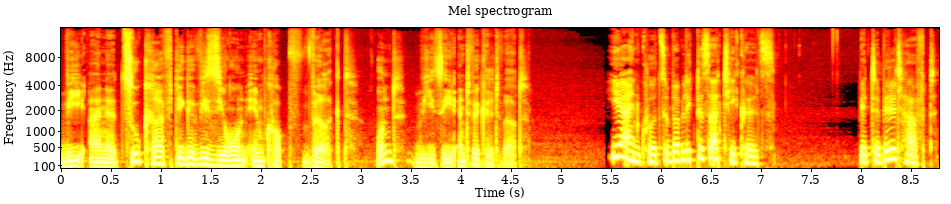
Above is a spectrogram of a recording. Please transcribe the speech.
Wie eine zu kräftige Vision im Kopf wirkt und wie sie entwickelt wird. Hier ein Kurzüberblick des Artikels. Bitte bildhaft.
